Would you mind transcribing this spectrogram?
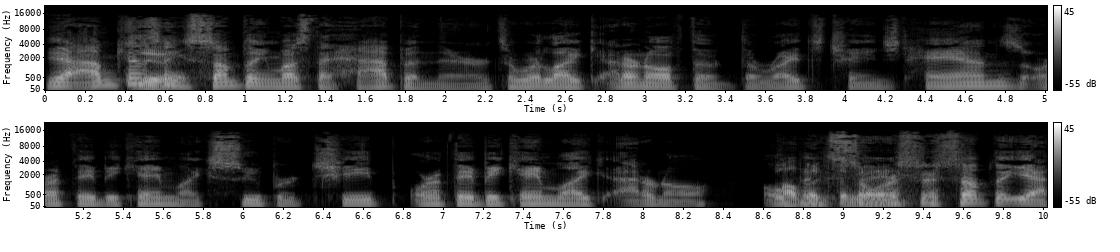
Yeah, I'm guessing Yeah. something must have happened there. So we're like, I don't know if the the rights changed hands, or if they became like super cheap, or if they became like, I don't know, open source or something. Yeah,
